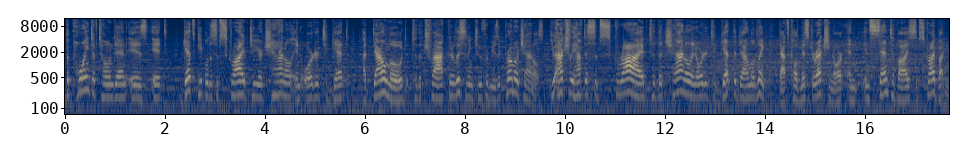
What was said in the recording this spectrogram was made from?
the point of ToneDen is it gets people to subscribe to your channel in order to get a download to the track they're listening to for music promo channels. You actually have to subscribe to the channel in order to get the download link. That's called misdirection or an incentivized subscribe button.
